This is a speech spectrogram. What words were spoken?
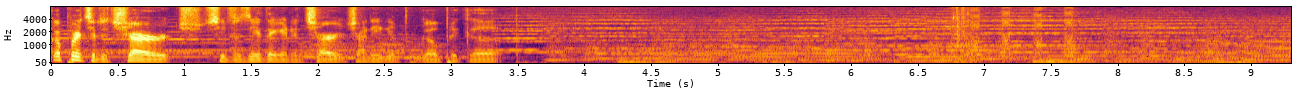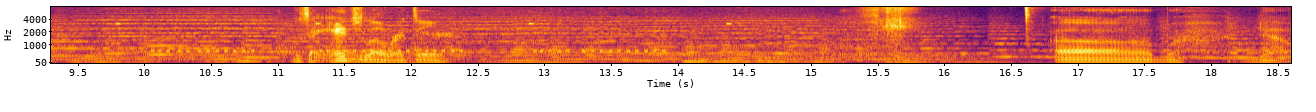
go put to the church. See if there's anything in the church I need to go pick up. Looks like Angelo right there. Um, no.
